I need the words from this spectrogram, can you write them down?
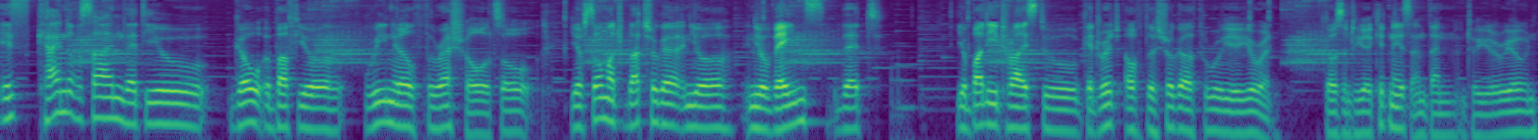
is kind of a sign that you go above your renal threshold. So you have so much blood sugar in your in your veins that your body tries to get rid of the sugar through your urine. It goes into your kidneys and then into your urine.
